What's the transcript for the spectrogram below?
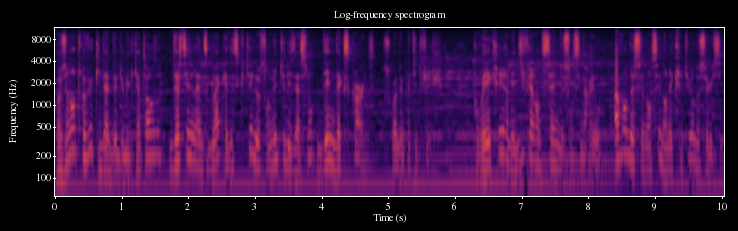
Dans une entrevue qui date de 2014, Dustin Lance Black a discuté de son utilisation d'index cards, soit de petites fiches, pour y écrire les différentes scènes de son scénario avant de se lancer dans l'écriture de celui-ci.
